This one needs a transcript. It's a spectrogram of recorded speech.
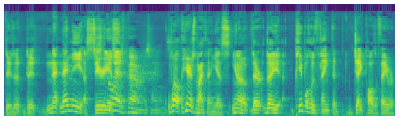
dude, dude, na- name me a serious. Still has power in his hands. Well, here's my thing: is you know, they're the people who think that Jake Paul's a favor.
